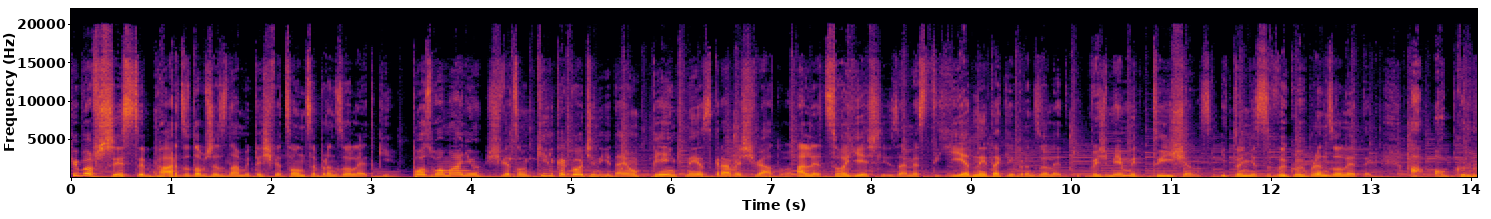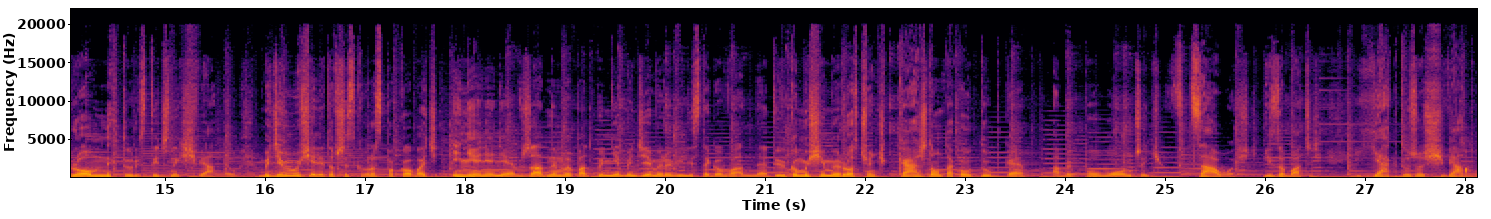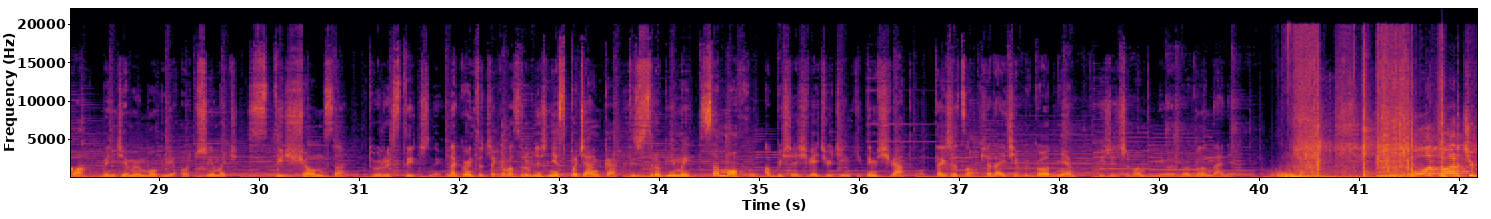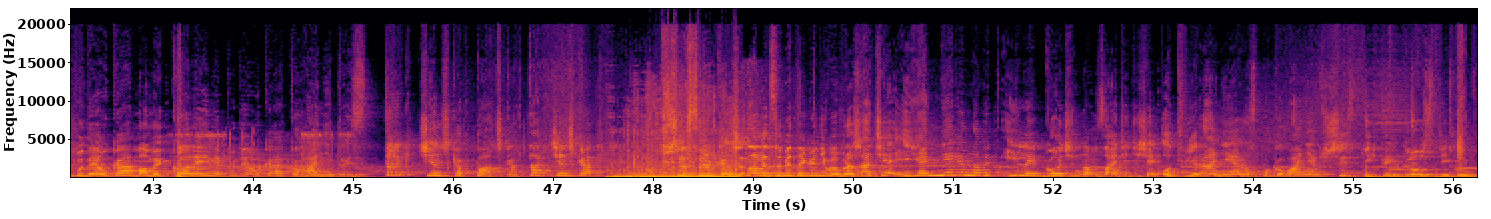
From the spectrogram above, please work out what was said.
Chyba wszyscy bardzo dobrze znamy te świecące bransoletki. Po złamaniu świecą kilka godzin i dają piękne, jaskrawe światło. Ale co jeśli zamiast jednej takiej bransoletki weźmiemy tysiąc i to nie zwykłych bransoletek, a ogromnych turystycznych świateł? Będziemy musieli to wszystko rozpakować i nie, nie, nie, w żadnym wypadku nie będziemy robili z tego wannę, tylko musimy rozciąć każdą taką tubkę, aby połączyć w całość i zobaczyć, jak dużo światła będziemy mogli otrzymać z tysiąca turystycznych. Na końcu czeka Was również niespodzianka, gdyż zrobimy samochód, aby się świecił dzięki tym światłom. Także co, siadajcie wygodnie i życzę Wam miłego oglądania. Po otwarciu pudełka mamy kolejne pudełka. Kochani, to jest tak ciężka paczka, tak ciężka przesyłka, że nawet sobie tego nie wyobrażacie i ja nie wiem nawet ile godzin nam zajdzie dzisiaj otwieranie, rozpakowanie wszystkich tych glow sticków.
